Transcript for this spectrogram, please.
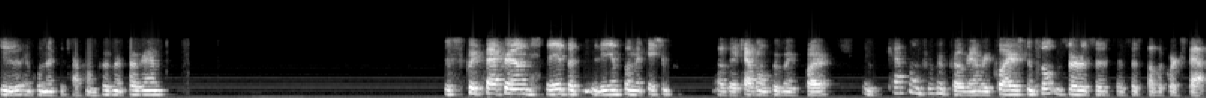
to implement the capital improvement program. Just quick background, the, the implementation of the capital improvement the capital improvement program requires consultant services to assist public works staff.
